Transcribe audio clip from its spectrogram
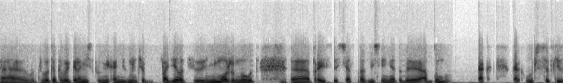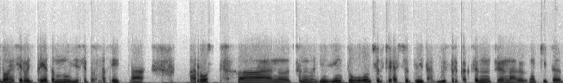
а, вот, вот этого экономического механизма ничего поделать не можем, но вот э, правительство сейчас различные методы обдумывает, как, как лучше все-таки сбалансировать. При этом, ну, если посмотреть на рост а, ну, цены на бензин, то он все-таки растет не так быстро, как цены, например, на, на какие-то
